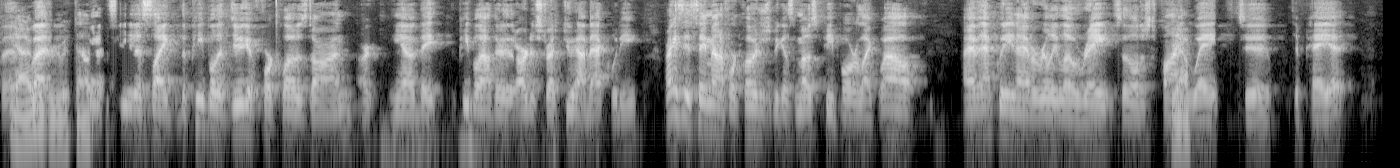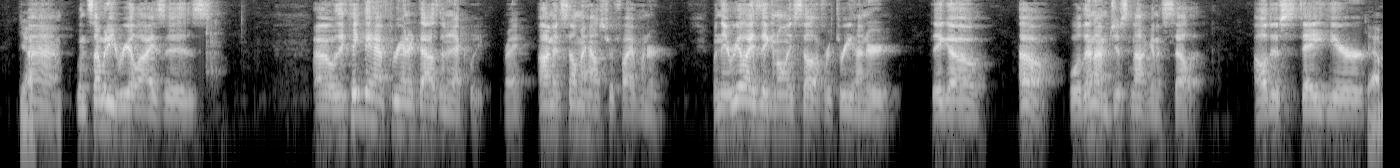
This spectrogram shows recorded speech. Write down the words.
But, yeah, I would agree with that. To see this like the people that do get foreclosed on, or you know, they people out there that are distressed do have equity. Going to see the same amount of foreclosures because most people are like, well, I have equity and I have a really low rate, so they'll just find yeah. ways to to pay it. Yeah. Um, when somebody realizes, oh, they think they have three hundred thousand in equity, right? I'm going to sell my house for five hundred. When they realize they can only sell it for three hundred, they go, oh, well, then I'm just not going to sell it. I'll just stay here yeah.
